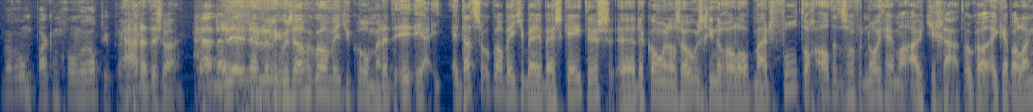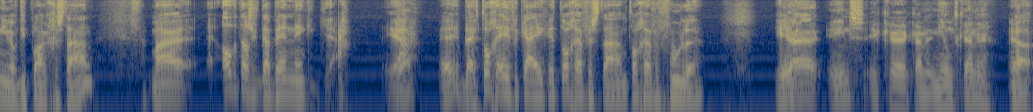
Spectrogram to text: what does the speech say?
Waarom? Pak hem gewoon weer op die plaat. Ja, dat is waar. Ja, nou, nou lul ik mezelf ook wel een beetje krom. Maar dat, ja, dat is ook wel een beetje bij, bij skaters. Uh, daar komen we dan zo misschien nog wel op. Maar het voelt toch altijd alsof het nooit helemaal uit je gaat. Ook al, ik heb al lang niet meer op die plank gestaan. Maar altijd als ik daar ben, denk ik, ja, ja. Blijf toch even kijken, toch even staan, toch even voelen. Ja, eens. Ik uh, kan het niet ontkennen. Ja.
